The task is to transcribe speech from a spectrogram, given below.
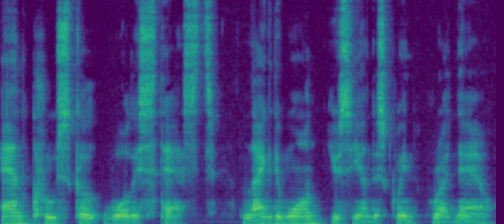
and Kruskal-Wallis tests, like the one you see on the screen right now.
